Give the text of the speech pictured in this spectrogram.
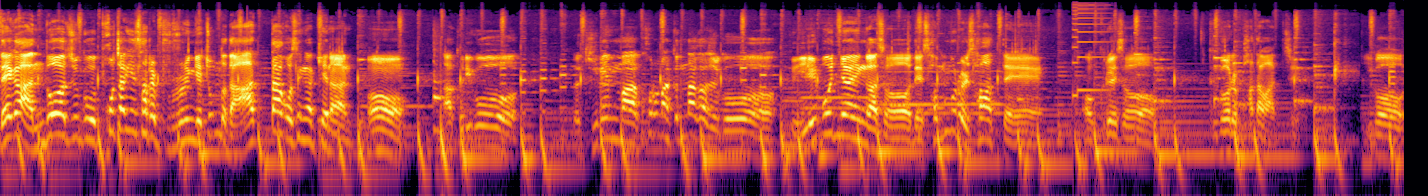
내가 안 도와주고 포장이사를 부르는 게 좀 더 낫다고 생각해 난어아 그리고 그 김엠마 코로나 끝나가지고 그 일본 여행 가서 내 선물을 사왔대. 어 그래서 그거를 받아왔지. 이거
